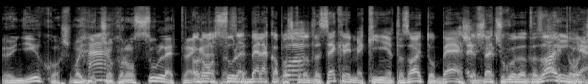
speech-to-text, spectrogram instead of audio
öngyilkos? Vagy Hát- csak rosszul lett meg? rosszul lett, belekapaszkodott a szekrénybe, kinyílt az ajtó, beesett, És- becsukódott az ajtó. Igen.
